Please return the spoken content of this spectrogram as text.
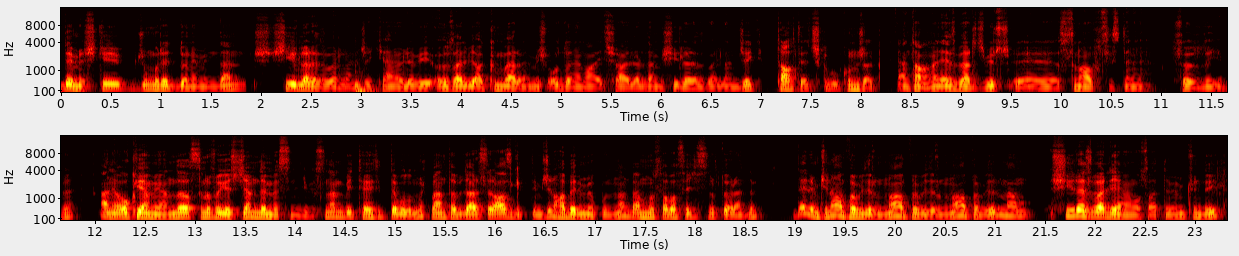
demiş ki Cumhuriyet döneminden şiirler ezberlenecek. Yani öyle bir özel bir akım vermemiş. O döneme ait şairlerden bir şiirler ezberlenecek. Tahtaya çıkıp okunacak. Yani tamamen ezberci bir e, sınav sistemi sözlü gibi. Hani okuyamayan da sınıfa geçeceğim demesin gibisinden bir tehditte bulunmuş. Ben tabii derslere az gittiğim için haberim yok bundan. Ben bunu sabah 8 sınıfta öğrendim. Derim ki ne yapabilirim, ne yapabilirim, ne yapabilirim. Ben şiir ezberleyemem o saatte mümkün değil.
